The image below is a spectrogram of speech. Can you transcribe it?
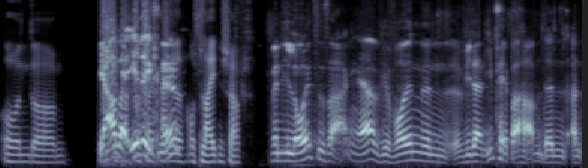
Und ähm, ja, aber Erik, halt ne? Aus Leidenschaft. Wenn die Leute sagen, ja, wir wollen einen, wieder ein E-Paper haben, denn an,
